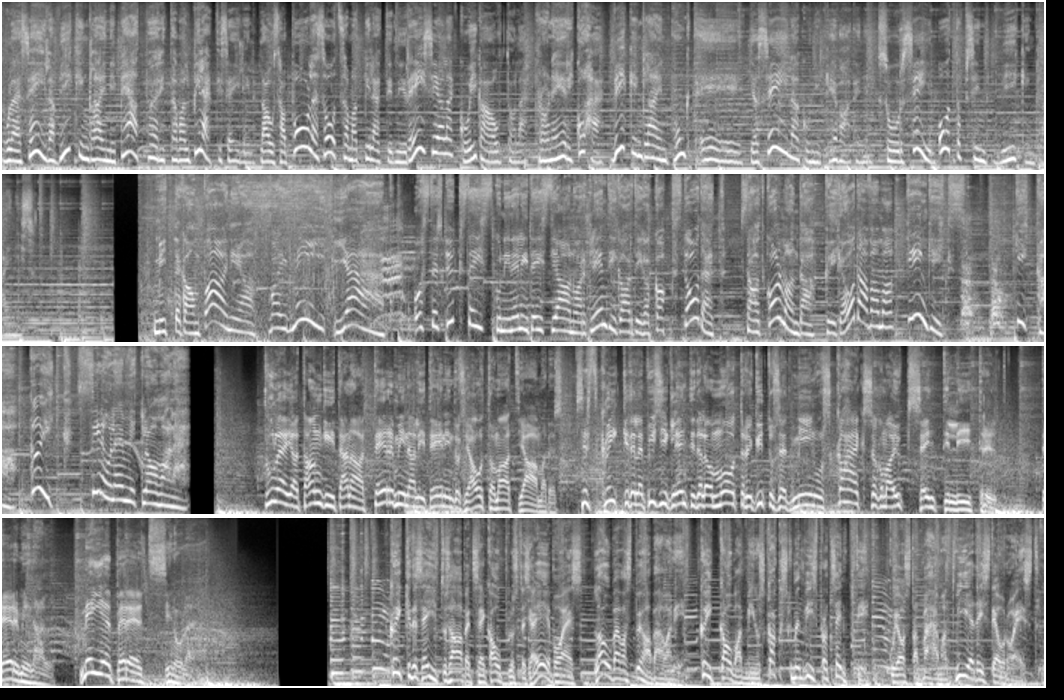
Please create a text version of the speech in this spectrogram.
tule seila Viking Line'i peadpööritaval piletiseilil. lausa poole soodsamad piletid nii reisijale kui ka autole. broneeri kohe vikingline.ee ja seila kuni kevadeni. suur seil ootab sind Viking Line'is mitte kampaania, vaid nii jääb. ostes üksteist kuni neliteist jaanuar kliendikaardiga kaks toodet, saad kolmanda, kõige odavama kingiks. Kika, kõik sinu lemmikloomale. Tule ja tangi täna terminali teenindus- ja automaatjaamades, sest kõikidele püsiklientidele on mootorikütused miinus kaheksa koma üks senti liitrilt. terminal, meie perelt sinule. Kõikides ehituse abc kauplustes ja e-poes laupäevast pühapäevani. Kõik kaubad miinus kakskümmend viis protsenti, kui ostad vähemalt viieteist euro eest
